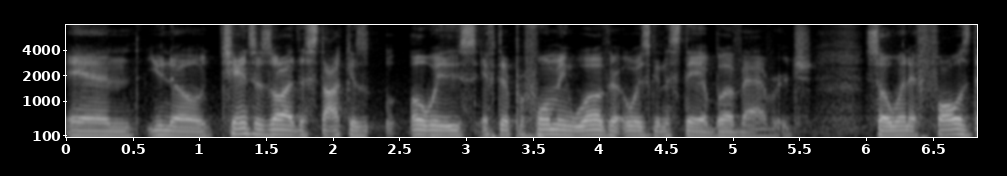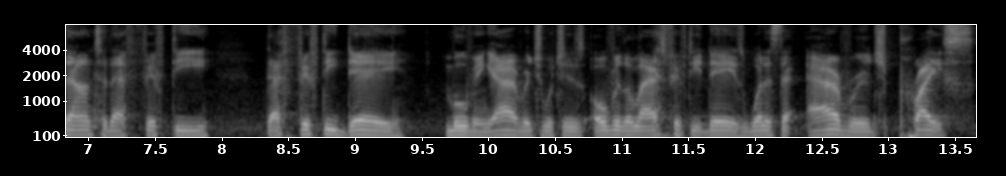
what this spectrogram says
and you know chances are the stock is always if they're performing well they're always going to stay above average. So when it falls down to that 50 that 50 day moving average which is over the last 50 days what is the average price?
